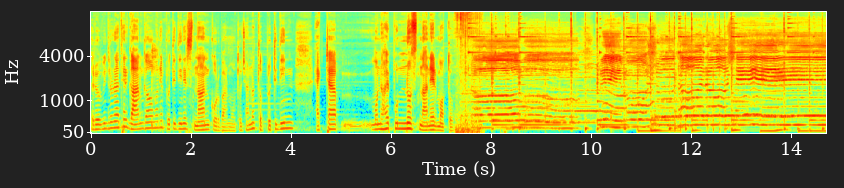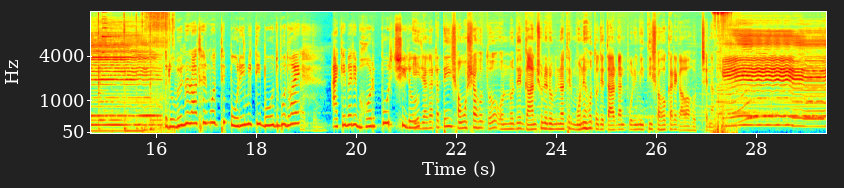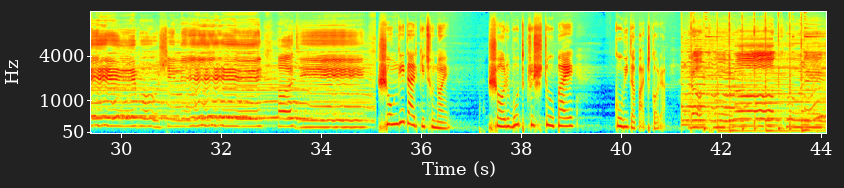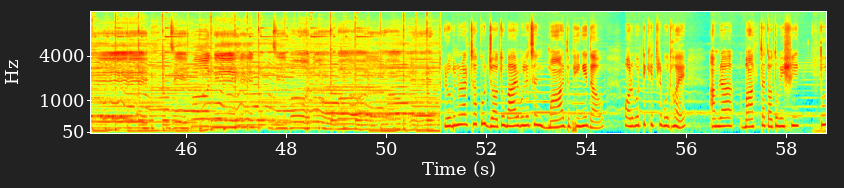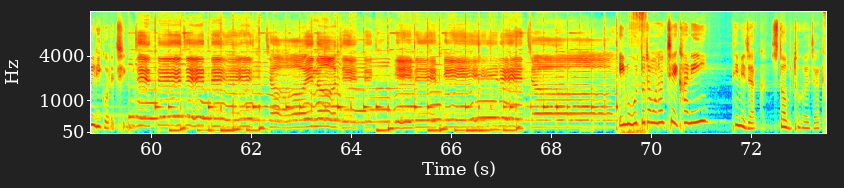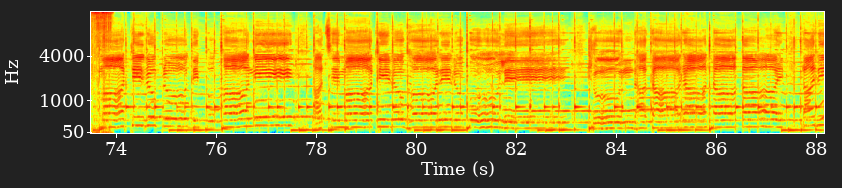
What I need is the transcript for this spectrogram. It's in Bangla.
রবীন্দ্রনাথের গান গাওয়া মানে প্রতিদিনের স্নান করবার মতো জানো তো? প্রতিদিন একটা মনে হয় পুণ্য স্নানের মতো। রবীন্দ্রনাথের মধ্যে পরিমিতি বোধ বোধ হয় একেবারে ভরপুর ছিল। এই জায়গাটাতেই সমস্যা হতো অন্যদের গান শুনে রবীন্দ্রনাথের মনে হতো যে তার গান পরিমিতি সহকারে গাওয়া হচ্ছে না। কে আজি সংগীত আর কিছু নয় সর্বোৎকৃষ্ট উপায়ে কবিতা পাঠ করা। রাখো রাখো রে জীবনে জীবন রবীন্দ্রনাথ ঠাকুর যতবার বলেছেন বাঁধ ভেঙে দাও পরবর্তী ক্ষেত্রে বোধ হয় আমরা বাঁধটা তত বেশি তৈরি করেছি। যেতে যেতে এই মুহূর্তটা মনে হচ্ছে এখানেই থেমে যাক স্তব্ধ হয়ে যাক। মাটির প্রদীপ খানে আছে মাটির ঘরের বলে সন্ধ্যা তারা তাকায় তারি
